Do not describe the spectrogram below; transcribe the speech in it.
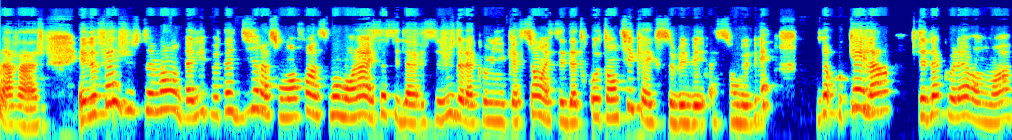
la rage. Et le fait justement d'aller peut-être dire à son enfant à ce moment-là, et ça c'est juste de la communication, et c'est d'être authentique avec ce bébé, à son bébé, dire ok là, j'ai de la colère en moi.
